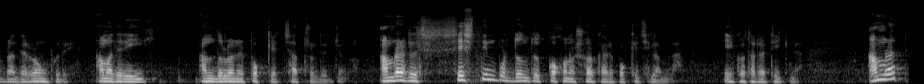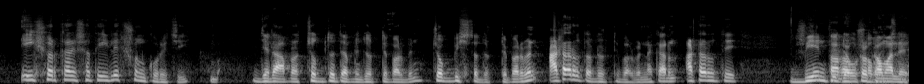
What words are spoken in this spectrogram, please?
আপনাদের রংপুরে, আমাদের এই আন্দোলনের পক্ষে ছাত্রদের জন্য। আমরা শেষ দিন পর্যন্ত কখনো সরকারের পক্ষে ছিলাম না, এই কথাটা ঠিক না। আমরা এই সরকারের সাথে ইলেকশন করেছি যেটা আপনার চোদ্দোতে আপনি ধরতে পারবেন চব্বিশটা ধরতে পারবেন আঠারোটা ধরতে পারবেন না কারণ আঠারোতে বিএনপি ডক্টর কামালের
